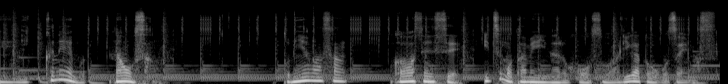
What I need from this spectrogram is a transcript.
ーニックネーム、なおさん。富山さん、小川先生、いつもためになる放送ありがとうございます。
